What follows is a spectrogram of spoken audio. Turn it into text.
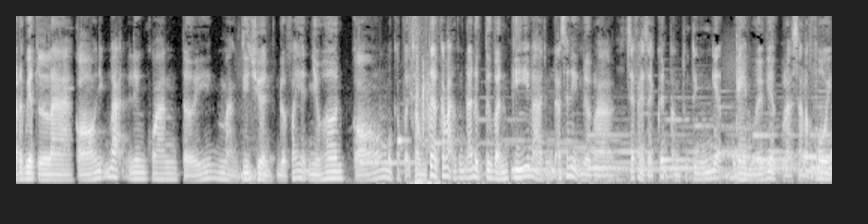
và đặc biệt là có những bạn liên quan tới mảng di truyền được phát hiện nhiều hơn. Có một cặp vợ chồng, tức là các bạn cũng đã được tư vấn kỹ và cũng đã xác định được là sẽ phải giải quyết bằng thụ tinh ống nghiệm kèm với việc là sàng lọc phôi,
